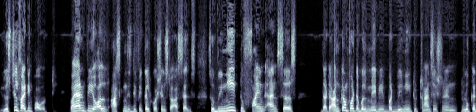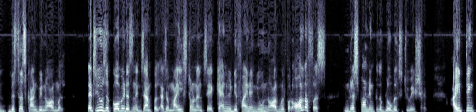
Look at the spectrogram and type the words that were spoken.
You're still fighting poverty. Why aren't we all asking these difficult questions to ourselves? So we need to find answers that are uncomfortable maybe, but we need to transition and look at business can't be normal. Let's use the COVID as an example, as a milestone and say, can we define a new normal for all of us in responding to the global situation? I think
